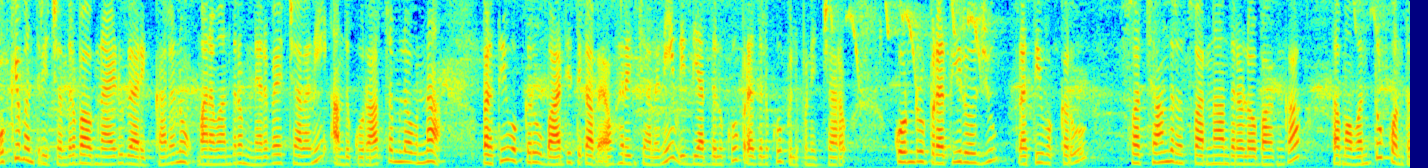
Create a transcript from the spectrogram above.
ముఖ్యమంత్రి చంద్రబాబు నాయుడు గారి కలను మనమందరం నెరవేర్చాలని అందుకు రాష్ట్రంలో ఉన్న ప్రతి ఒక్కరూ బాధ్యతగా వ్యవహరించాలని విద్యార్థులకు ప్రజలకు పిలుపునిచ్చారు. కొండ్రు ప్రతిరోజు ప్రతి ఒక్కరూ స్వచ్ఛాంధ్ర స్వర్ణాంధ్రలో భాగంగా తమ వంతు కొంత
